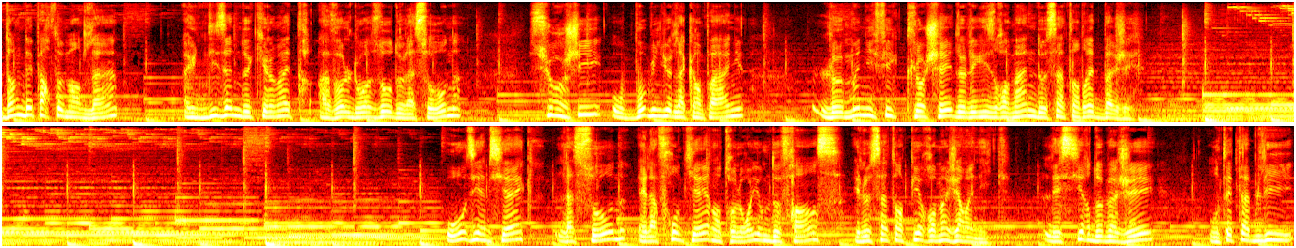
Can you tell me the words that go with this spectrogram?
Dans le département de l'Ain, à une dizaine de kilomètres à vol d'oiseau de la Saône, surgit au beau milieu de la campagne le magnifique clocher de l'église romane de Saint-André de Bagé. Au XIe siècle, la Saône est la frontière entre le royaume de France et le Saint-Empire romain germanique. Les sires de Bagé ont établi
